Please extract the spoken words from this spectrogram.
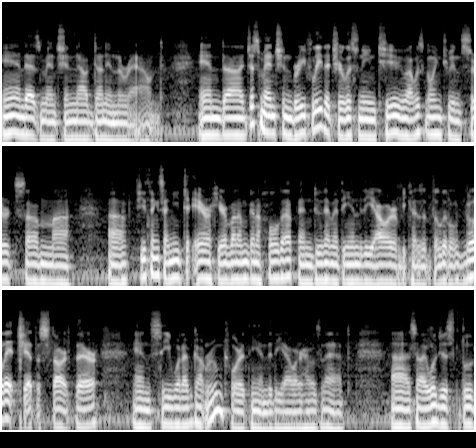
and as mentioned, now done in the round. And uh, just mentioned briefly that you're listening to, I was going to insert some. Uh, a few things I need to air here, but I'm going to hold up and do them at the end of the hour because of the little glitch at the start there and see what I've got room for at the end of the hour. How's that? Uh, so I will just l-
